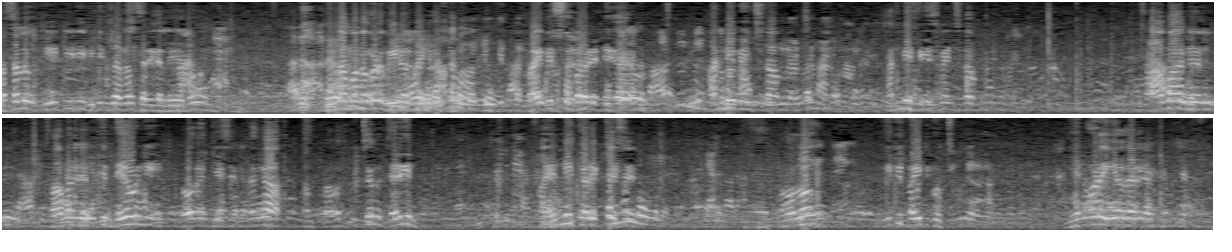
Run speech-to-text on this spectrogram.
అసలు టీటీడీ విధి సరిగా లేదు నిన్న మొన్న కూడా వీడియో పెట్టారు. వైవి సుబ్బారెడ్డి గారు అన్ని పెంచుదాం అన్ని ఫీజు పెంచుదాం. సామాన్యుల్ని సామాన్యులకి దేవుడిని గౌరవం చేసే విధంగా ప్రవర్తించడం జరిగింది. అవన్నీ కరెక్ట్ చేసే క్రమంలో ఇది బయటకు వచ్చింది. నేను కూడా ఈయో గారికి అని చెప్పి చెప్పాను.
